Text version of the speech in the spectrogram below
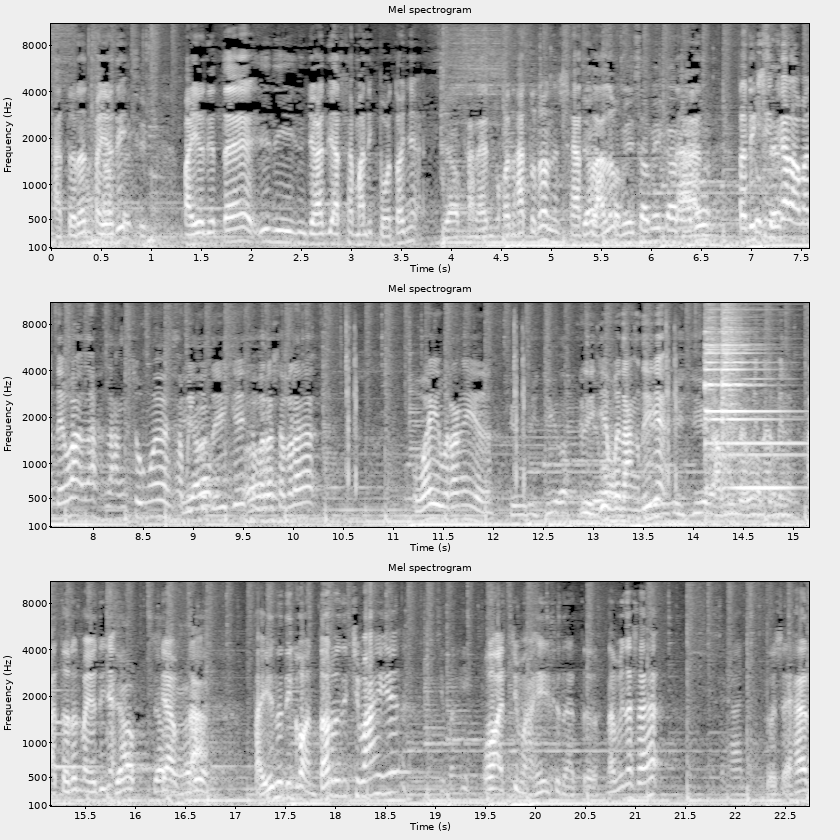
haturan Pak Persib. Pak Yudi teh ini di jalan di Arsa Manik botonya. Siap. Kalian bukan haturan sehat Siap, selalu. sami-sami, Kang Dan Harun. prediksi Sukses. kan lawan Dewa lah langsung we sampai ke deui ge Oh. sabaraha-sabaraha. Wai urang ieu. Kieu hiji lah. Gereja menang. Kieu hiji. Amin amin amin. Haturan Pak Yudi nya. Siap, siap, tah. Ieu nu di Gontor di Cimahi ya. Wah, Cimahi sudah tuh. Namina saha? Sehan. Tuh sehan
